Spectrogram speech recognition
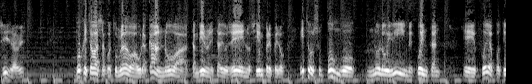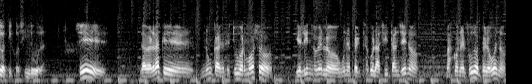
silla, ¿ves? Vos que estabas acostumbrado a Huracán, ¿no? A también un estadio lleno siempre, pero esto supongo, no lo viví, me cuentan, eh, fue apoteótico, sin duda. Sí, la verdad que nunca estuvo hermoso y es lindo verlo, un espectáculo así tan lleno, más con el fútbol, pero bueno,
